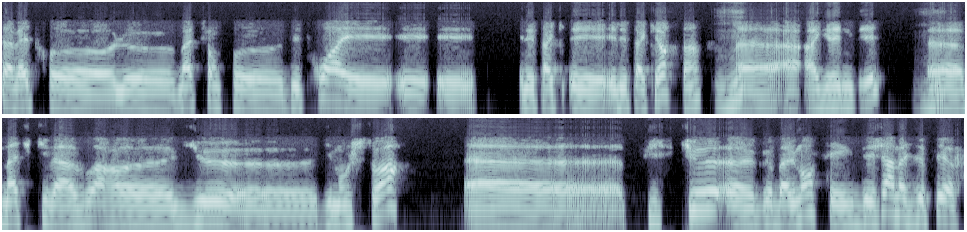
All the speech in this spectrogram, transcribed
ça va être euh, le match entre Détroit et, et, et, et, les, et, les, Packers hein, mm -hmm. à, à, Green Bay. Mm -hmm. match qui va avoir lieu dimanche soir, puisque globalement c'est déjà un match de playoff.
